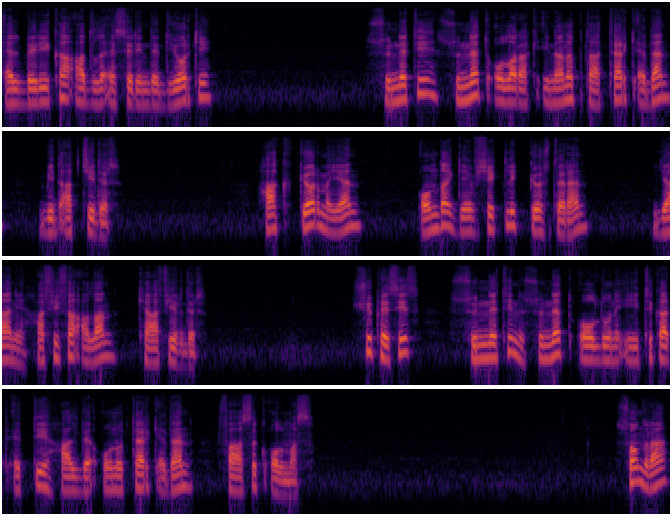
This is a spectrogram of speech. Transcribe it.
El-Berika adlı eserinde diyor ki, Sünneti sünnet olarak inanıp da terk eden bid'atçidir. Hak görmeyen, onda gevşeklik gösteren, yani hafife alan kafirdir. Şüphesiz sünnetin sünnet olduğunu itikat ettiği halde onu terk eden fasık olmaz. Sonra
